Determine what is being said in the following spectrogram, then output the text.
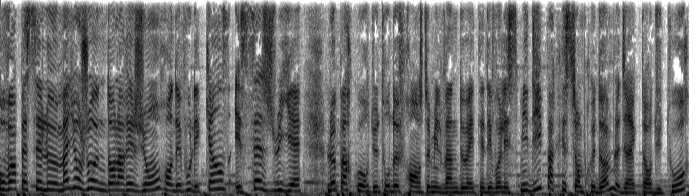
Pour voir passer le maillot jaune dans la région, rendez-vous les 15 et 16 juillet. Le parcours du Tour de France 2022 a été dévoilé ce midi par Christian Prudhomme, le directeur du Tour.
